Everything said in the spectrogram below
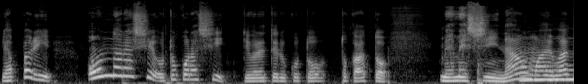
やっぱり女らしい男らしいって言われてることとかあとめめしいなお前はって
